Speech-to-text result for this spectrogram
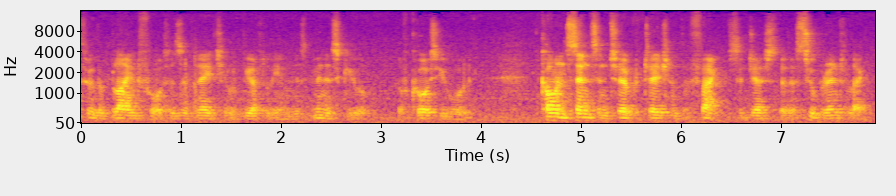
through the blind forces of nature would be utterly minuscule. Of course you would. Common sense interpretation of the fact suggests that a super intellect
